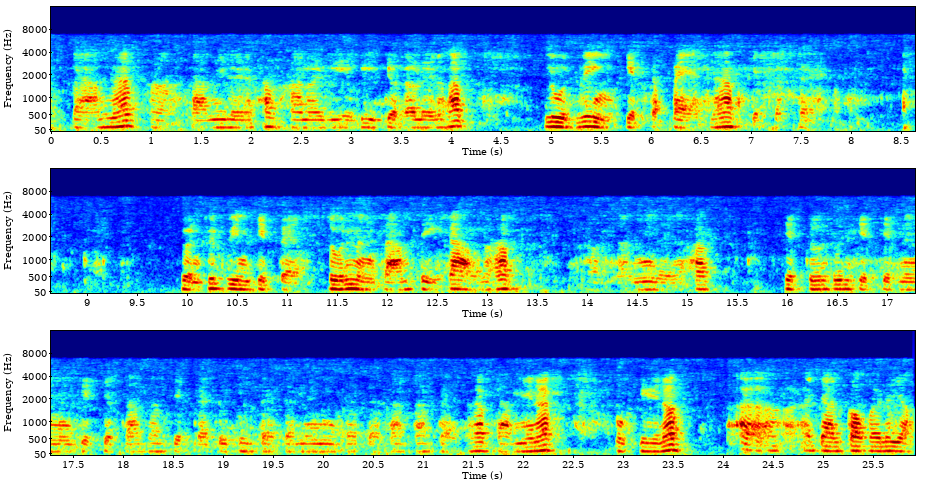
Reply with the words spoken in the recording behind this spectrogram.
ดสามนะอ่าตามนี้เลยนะครับฮาหน่อย VIP จดเอาเลยนะครับรูดวิ่งเจ็ดกับแปดนะครับเจ็ดกับแปดส่วนชุดวินเจ็ดแปด ศูนย์หนึ่งสามสี่เก้านะครับอ่าตามนี้เลยนะครับเจ็ดศูนย์ศูนย์เจ็ดเจ็ดหนึ่งหนึ่งเจ็ดเจ็ดสามสามเจ็ดแปดศูนย์ศูนย์แปดแปดหนึ่งหนึ่งแปดแปดสามสามแปดนะครับตามนี้นะโอเคเนาะอาจารย์กรอกไปแล้วยัง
